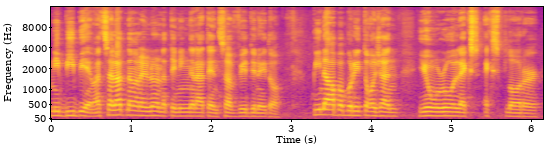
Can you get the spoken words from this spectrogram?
ni BBM at sa lahat ng relo na tiningnan natin sa video na ito, pinaka-paborito ko dyan yung Rolex Explorer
